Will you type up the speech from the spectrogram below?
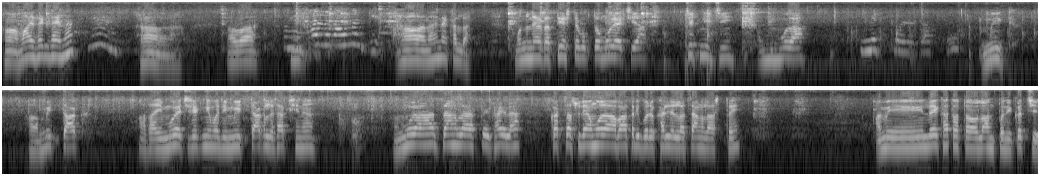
हां माझ्यासाठीच आहे ना. हां की हां नाही नाही खाल्ला. म्हणून एकदा टेस्ट बघतो मुळ्याची चटणीची आणि मुळा. मीठ हा मीठ टाक. आता ही मुळ्याच्या चटणीमध्ये मीठ टाकलं साक्षीनं. मुळा चांगला असतंय खायला. कच्चा सुद्धा मुळा भाकरी बरं खाल्लेला चांगला असतंय. आम्ही लय खात होतो लहानपणी कच्चे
